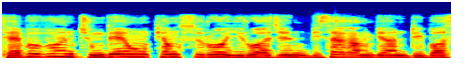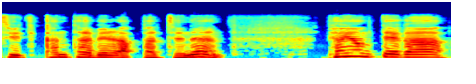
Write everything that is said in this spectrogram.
대부분 중대형 평수로 이루어진 미사강변 리버스위트 칸타빌 아파트는 평형대가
